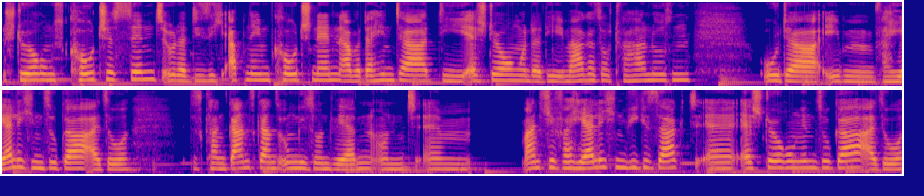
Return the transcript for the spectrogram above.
Störungscoaches sind oder die sich Abnehmen-Coach nennen, aber dahinter die Essstörung oder die Magersucht verharmlosen oder eben verherrlichen sogar. Also das kann ganz, ganz ungesund werden und ähm, Manche verherrlichen, wie gesagt, äh, Erstörungen sogar. Also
